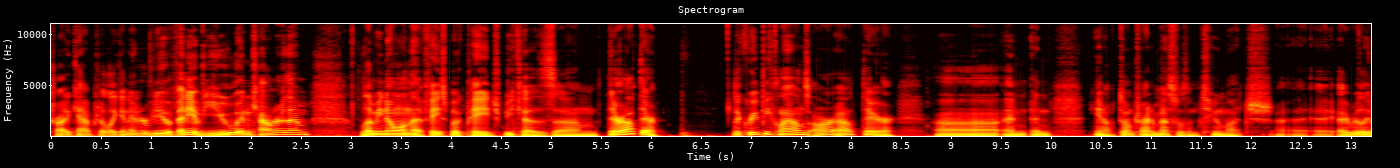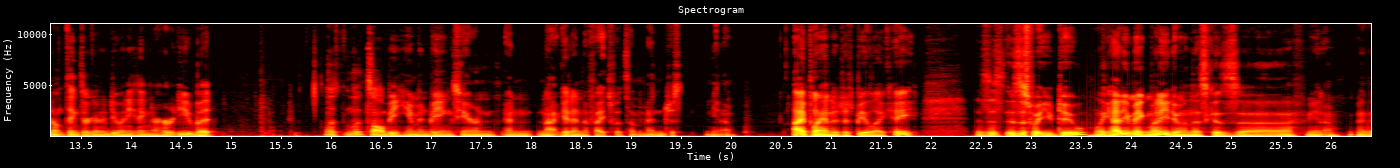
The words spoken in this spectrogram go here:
try to capture like an interview. If any of you encounter them, let me know on that Facebook page because um, they're out there. The creepy clowns are out there. Uh, and and you know don't try to mess with them too much. I, I really don't think they're to do anything to hurt you, but let, let's all be human beings here and, and not get into fights with them and just you know I plan to just be like, hey, is this is this what you do? Like, how do you make money doing this? Because uh, you know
